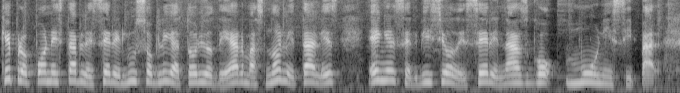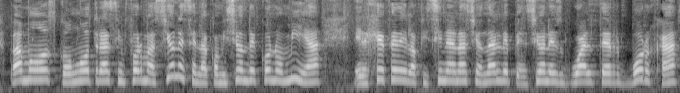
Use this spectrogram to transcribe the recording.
que propone establecer el uso obligatorio de armas no letales en el servicio de serenazgo municipal. Vamos con otras informaciones. En la Comisión de Economía, el jefe de la Oficina Nacional de Pensiones, Walter Borja,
